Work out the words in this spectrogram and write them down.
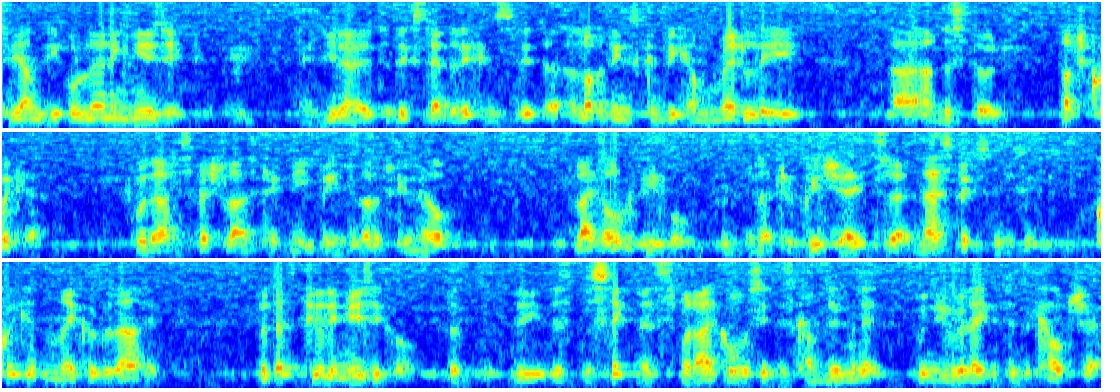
to young people learning music. You know, to the extent that it can, it, a lot of things can become readily uh, understood much quicker without a specialized technique being developed. It can help, like older people, you know, to appreciate certain aspects of music quicker than they could without it. But that's purely musical. The, the, the, the sickness, what I call the sickness, comes in when, it, when you relate it to the culture.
